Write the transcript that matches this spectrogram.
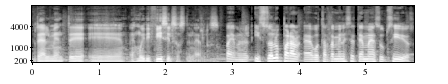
realmente eh, es muy difícil sostenerlos. Vaya, Manuel, y solo para agotar también este tema de subsidios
